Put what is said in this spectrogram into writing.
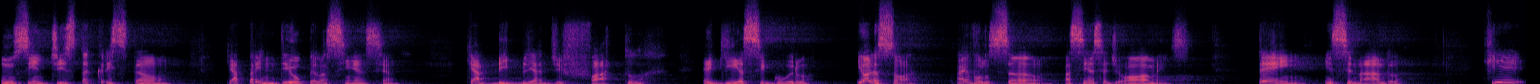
um cientista cristão que aprendeu pela ciência que a Bíblia, de fato, é guia seguro. E olha só, a evolução, a ciência de homens, tem ensinado que,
